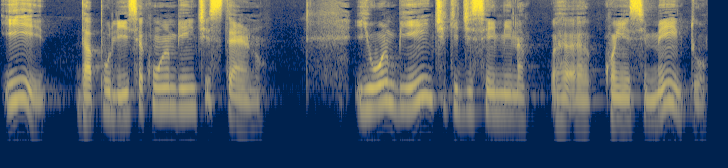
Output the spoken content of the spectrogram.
e da polícia com o ambiente externo. E o ambiente que dissemina uh, conhecimento,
